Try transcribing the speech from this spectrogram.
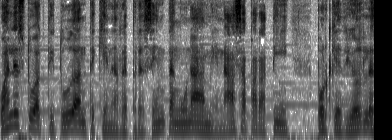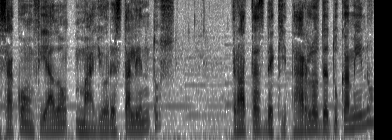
¿Cuál es tu actitud ante quienes representan una amenaza para ti porque Dios les ha confiado mayores talentos? ¿Tratas de quitarlos de tu camino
